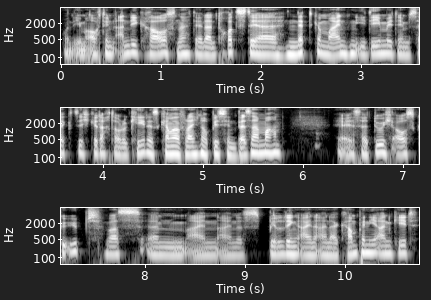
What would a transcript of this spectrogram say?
Und eben auch den Andy Kraus, ne? der dann trotz der nett gemeinten Idee mit dem Sekt sich gedacht hat, okay, das kann man vielleicht noch ein bisschen besser machen. Er ist ja durchaus geübt, was ähm, ein, eines Building einer, einer Company angeht.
